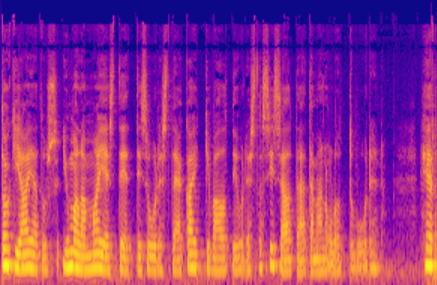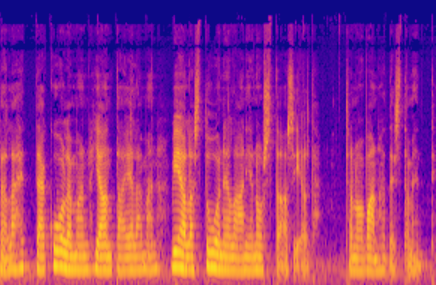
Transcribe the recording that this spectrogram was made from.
Toki ajatus Jumalan majesteettisuudesta ja kaikkivaltiudesta sisältää tämän ulottuvuuden. Herra lähettää kuoleman ja antaa elämän, vie alas tuonelaan ja nostaa sieltä, sanoo vanha testamentti.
